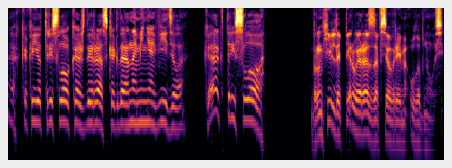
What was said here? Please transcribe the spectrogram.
Ах, как ее трясло каждый раз, когда она меня видела. Как трясло! Брунхильда первый раз за все время улыбнулась.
